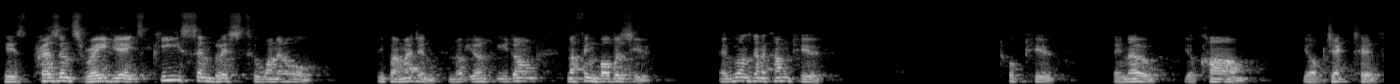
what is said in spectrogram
His presence radiates peace and bliss to one and all. Deepa, imagine, no, you, you don't, nothing bothers you. Everyone's going to come to you, talk to you. They know you're calm, you're objective.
